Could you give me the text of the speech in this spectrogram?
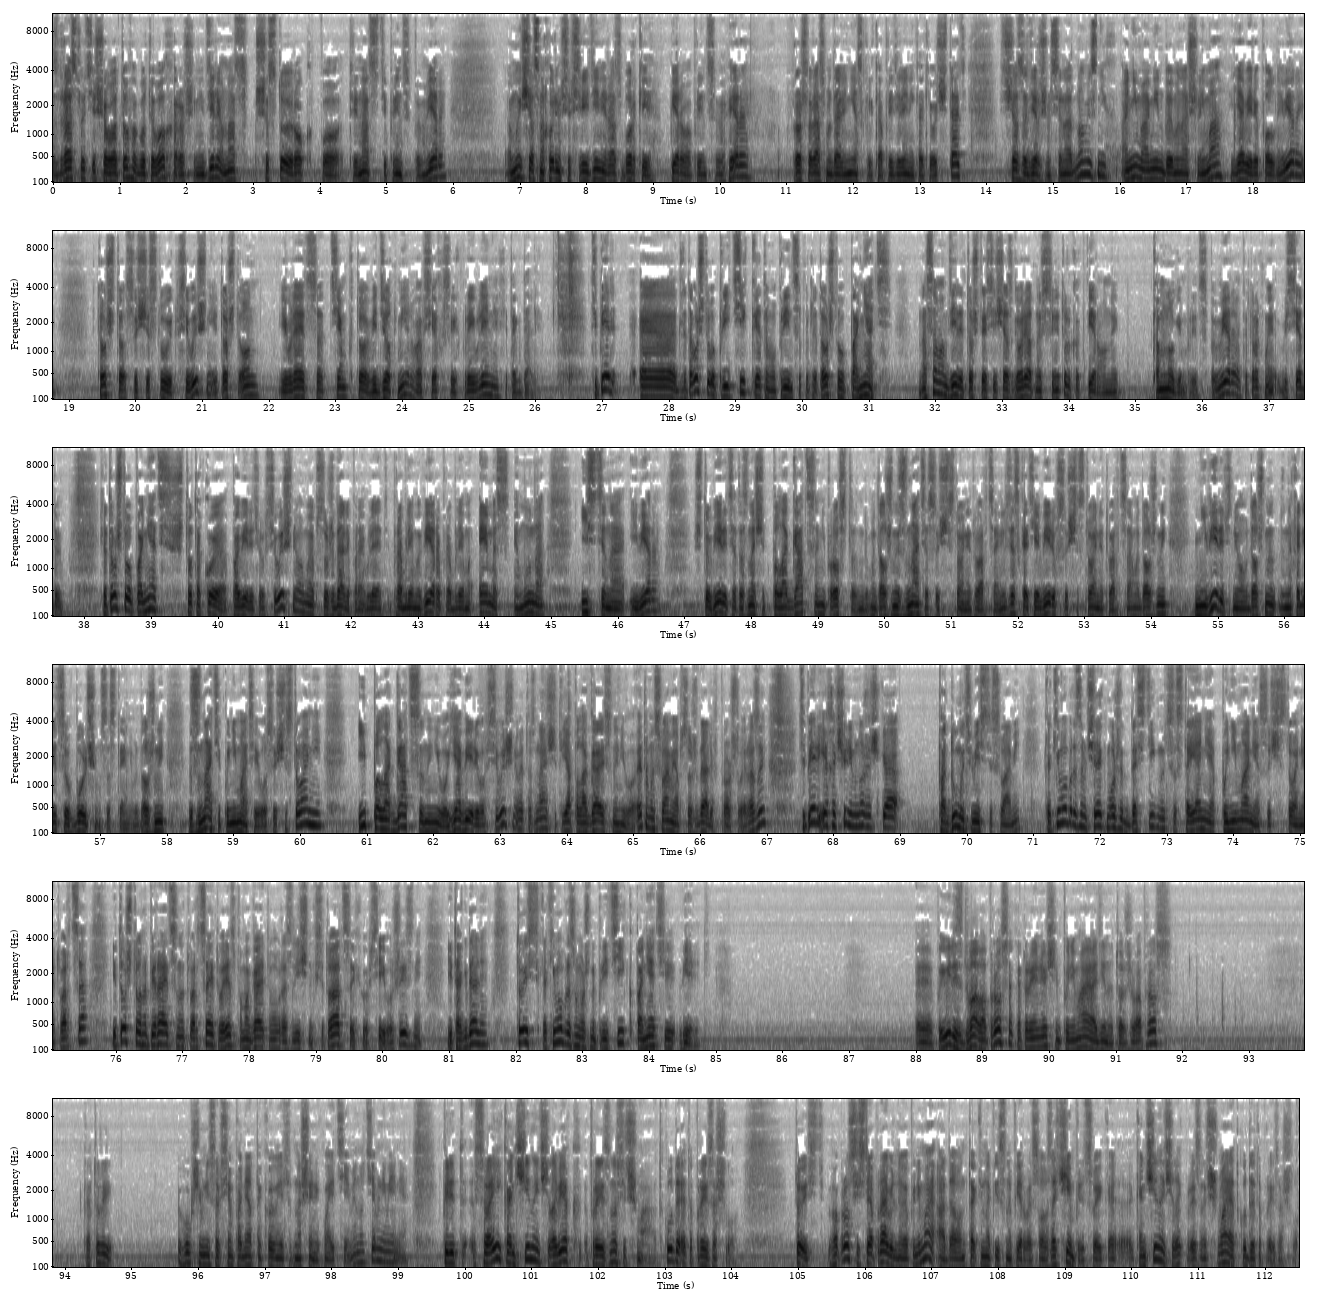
Здравствуйте, Шавуатов, Агутево, хорошей недели. У нас шестой урок по 13 принципам веры. Мы сейчас находимся в середине разборки первого принципа веры. В прошлый раз мы дали несколько определений, как его читать. Сейчас задержимся на одном из них. Аним Амин Бэмена Шлима, я верю полной верой, то, что существует Всевышний, и то, что Он является тем, кто ведет мир во всех своих проявлениях и так далее. Теперь э, для того, чтобы прийти к этому принципу, для того, чтобы понять, на самом деле то, что я сейчас говорю, относится не только к первому, но и ко многим принципам веры, о которых мы беседуем. Для того, чтобы понять, что такое поверить во Всевышнего, мы обсуждали проблемы веры, проблемы эмес, эмуна, истина и вера что верить это значит полагаться не просто, мы должны знать о существовании Творца. Нельзя сказать, я верю в существование Творца. Мы должны не верить в него, мы должны находиться в большем состоянии. Мы должны знать и понимать о его существовании и полагаться на него. Я верю во Всевышнего, это значит, я полагаюсь на него. Это мы с вами обсуждали в прошлые разы. Теперь я хочу немножечко подумать вместе с вами, каким образом человек может достигнуть состояния понимания существования Творца и то, что он опирается на Творца, и Творец помогает ему в различных ситуациях, во всей его жизни и так далее. То есть, каким образом можно прийти к понятию «верить». Э, появились два вопроса, которые я не очень понимаю, один и тот же вопрос, который в общем, не совсем понятно, какое имеет отношение к моей теме, но тем не менее. Перед своей кончиной человек произносит шма. Откуда это произошло? То есть вопрос, если я правильно его понимаю, а, да, он так и написано первое слово, зачем перед своей кончиной человек произносит шма, и откуда это произошло.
